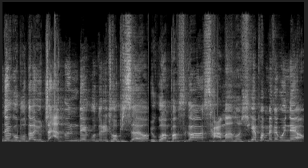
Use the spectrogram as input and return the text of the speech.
대구보다 요 작은 대구들이 더 비싸요. 요거 한 박스가 4만원씩에 판매되고 있네요.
